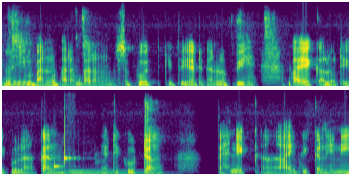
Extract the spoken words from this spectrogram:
menyimpan barang-barang tersebut gitu ya dengan lebih baik kalau digunakan ya di gudang teknik uh, iBeacon ini.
